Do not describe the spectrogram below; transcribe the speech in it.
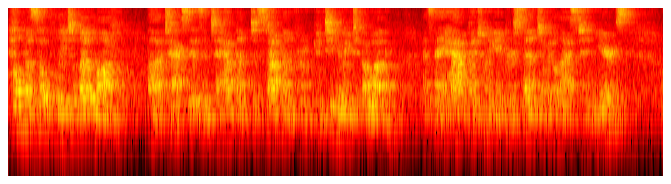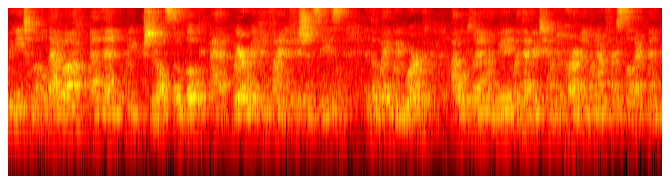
help us hopefully to level off uh, taxes and to have them, to stop them from continuing to go up as they have by 28% over the last 10 years. We need to level that off, and then we should also look at where we can find efficiencies in the way we work. I will plan on meeting with every town department when I'm first selectman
